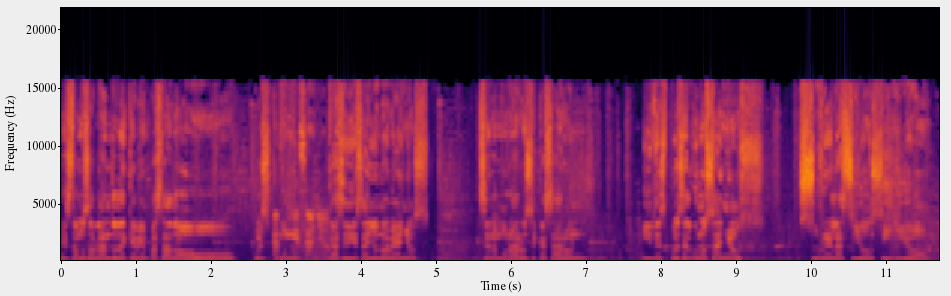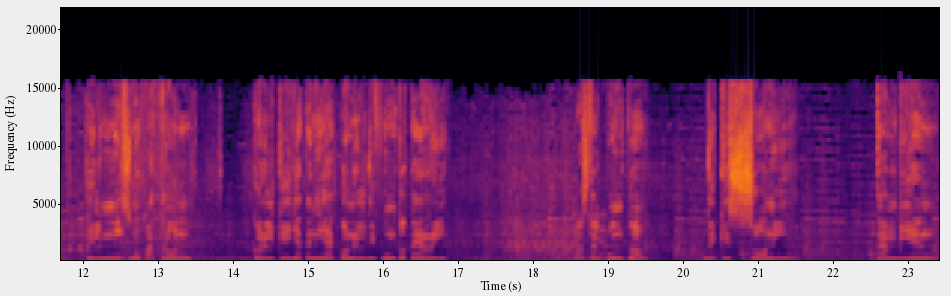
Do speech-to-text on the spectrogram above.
Estamos hablando de que habían pasado, pues como... Casi 10 años. Casi 10 años, 9 años. Se enamoraron, se casaron. Y después de algunos años, su relación siguió el mismo patrón con el que ella tenía con el difunto Terry. Hasta el punto de que Sony también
